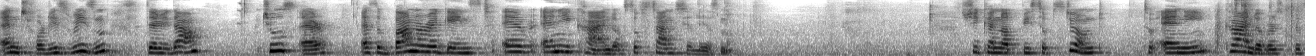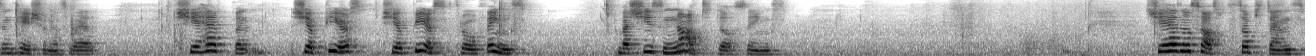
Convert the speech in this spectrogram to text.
and for this reason Derrida, choose her as a banner against any kind of substantialism. She cannot be subsumed to any kind of representation as well. She happen, she appears, she appears through things, but she is not those things. She has no substance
